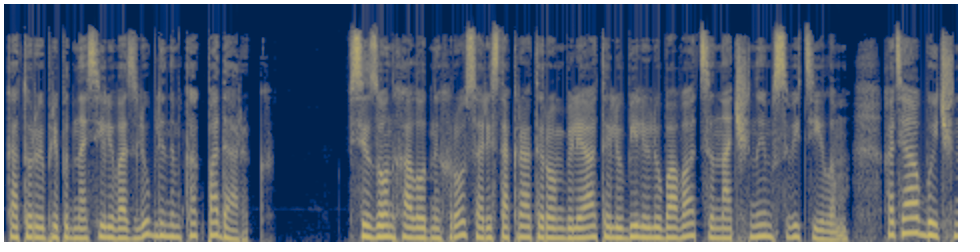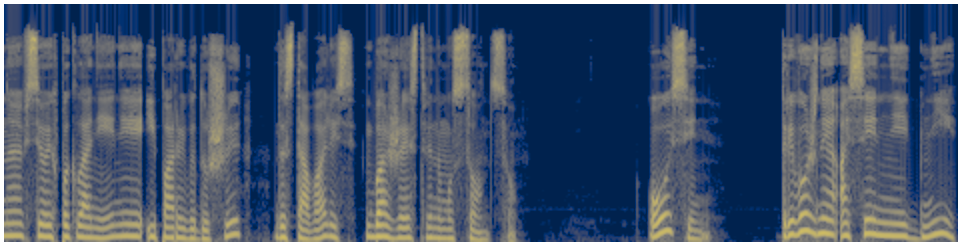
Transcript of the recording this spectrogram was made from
которую преподносили возлюбленным как подарок. В сезон холодных роз аристократы Ромбелиаты любили любоваться ночным светилом, хотя обычно все их поклонение и порывы души доставались божественному солнцу. Осень. Тревожные осенние дни,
